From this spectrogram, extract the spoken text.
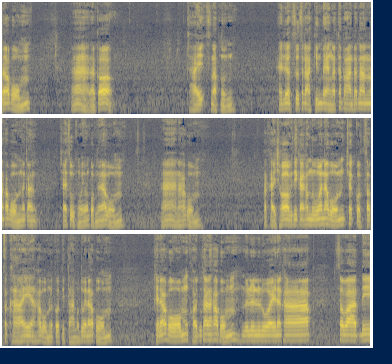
นะครับผม อ่า แล้วก็ ใช้สนับสนุน ให้เลือกซื้อสลากกินแบ่งรัฐบาลเท่านั้นนะครับ ผมในการใช้สูตรหวยของผมนะครับผม อ่า นะครับผม ถ้าใครชอบวิธีการคำนวณนะครับผม ช่วยกด subscribe นะครับผมแล้วกดติดตามกันด้วยนะครับผมโอเคนะครับผม ขอให้ทุกท่านนะครับผมรวยๆนะครับ สวัสดี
